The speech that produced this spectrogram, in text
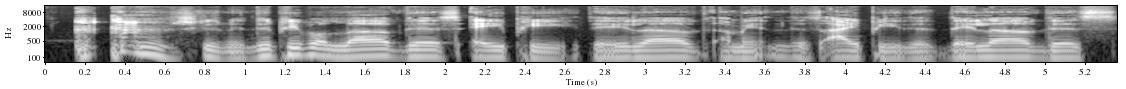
excuse me. The people love this AP. They love. I mean, this IP. They love this.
